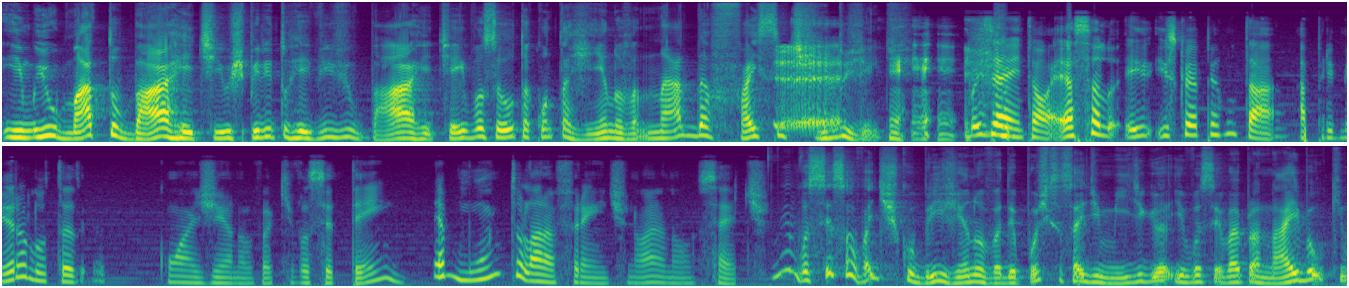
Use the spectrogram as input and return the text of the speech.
E, e o mata o Barret, e o espírito revive o Barret, aí você luta contra a Gênova. Nada faz sentido, gente. Pois é, então, essa isso que eu ia perguntar. A primeira luta com a Gênova que você tem é muito lá na frente, não é? No 7. Você só vai descobrir Gênova depois que você sai de Midgar e você vai pra Nibel, que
